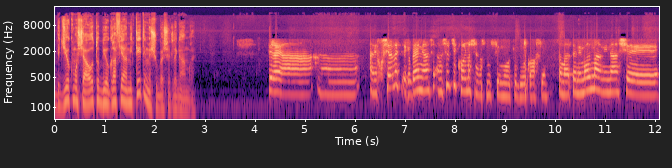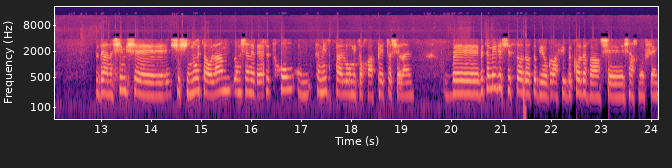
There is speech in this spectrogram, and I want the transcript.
בדיוק כמו שהאוטוביוגרפיה האמיתית היא משובשת לגמרי. תראה, אני חושבת, לגבי העניין, אני חושבת שכל מה שאנחנו עושים הוא אוטוביוגרפיה. זאת אומרת, אני מאוד מאמינה ש... אתה יודע, אנשים ש... ששינו את העולם, לא משנה באיזה תחום, הם תמיד פעלו מתוך הפצע שלהם. ו... ותמיד יש יסוד אוטוביוגרפי בכל דבר ש... שאנחנו עושים.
